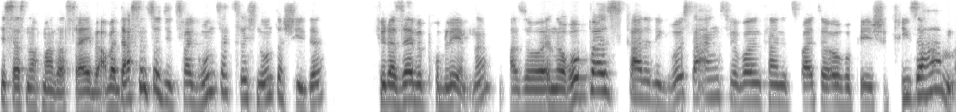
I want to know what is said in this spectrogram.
ist das nochmal dasselbe. Aber das sind so die zwei grundsätzlichen Unterschiede für dasselbe Problem. Ne? Also in Europa ist gerade die größte Angst, wir wollen keine zweite europäische Krise haben.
